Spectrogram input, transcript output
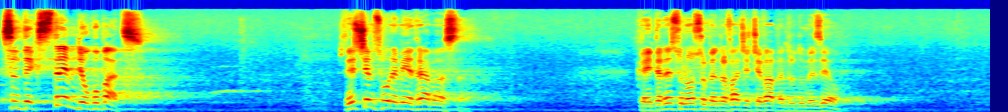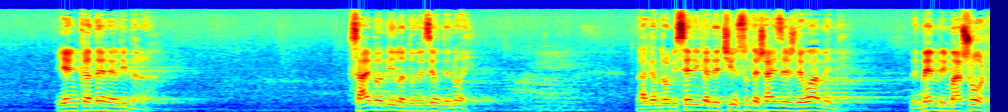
sunt extrem de ocupați. Știți ce îmi spune mie treaba asta? Că interesul nostru pentru a face ceva pentru Dumnezeu e în cădere liberă. Să aibă milă Dumnezeu de noi. Dacă într-o biserică de 560 de oameni, de membri majori,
